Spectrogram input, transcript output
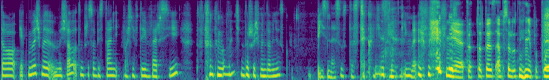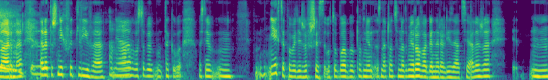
To jak myśmy myślały o tym przy sobie stań właśnie w tej wersji, to w pewnym momencie doszłyśmy do wniosku, biznesu, to z tego nie zrobimy. Nie, to, to, to jest absolutnie niepopularne, ale też niechwytliwe, nie? Bo sobie tak właśnie... Nie chcę powiedzieć, że wszyscy, bo to byłaby pewnie znacząco nadmiarowa generalizacja, ale że, mm,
